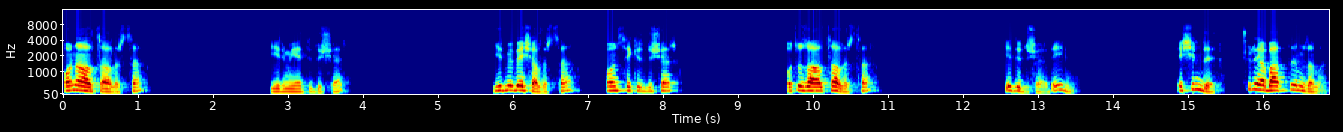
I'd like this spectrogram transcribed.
16 alırsa 27 düşer. 25 alırsa 18 düşer. 36 alırsa 7 düşer değil mi? E şimdi şuraya baktığım zaman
